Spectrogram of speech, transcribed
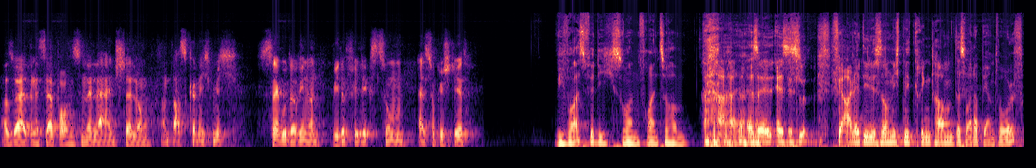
Also er hat eine sehr professionelle Einstellung. An das kann ich mich sehr gut erinnern, wie der Felix zum Eishockey steht. Wie war es für dich, so einen Freund zu haben? also es ist für alle, die das noch nicht mitgekriegt haben, das war der Bernd Wolf.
